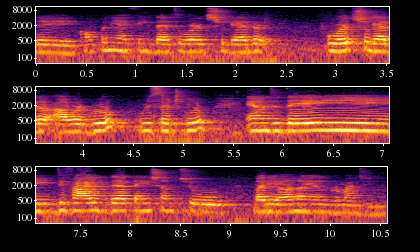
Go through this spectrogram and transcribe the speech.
the company I think that works together, works together our group, research group, and they divide the attention to Mariana and Brumadinho.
